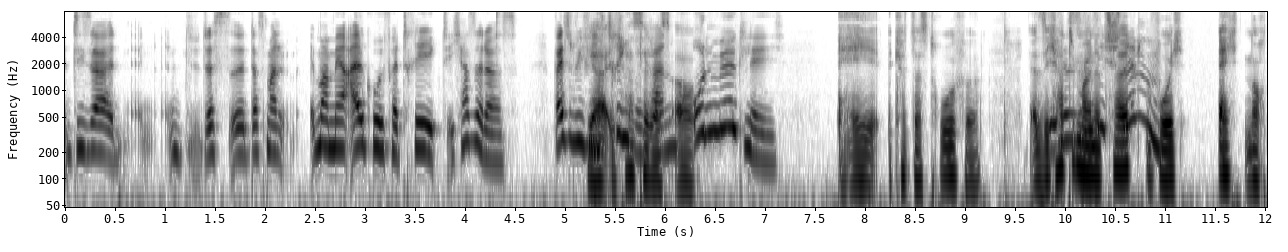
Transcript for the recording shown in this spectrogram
dieser, das, äh, dass man immer mehr Alkohol verträgt. Ich hasse das. Weißt du, wie viel Ja, ich ich trinken hasse kann? das auch. Unmöglich. Ey, Katastrophe. Also ich Ja, hatte mal eine Zeit, schlimm. wo ich echt noch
